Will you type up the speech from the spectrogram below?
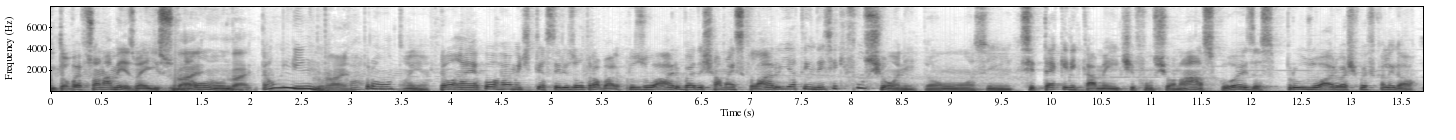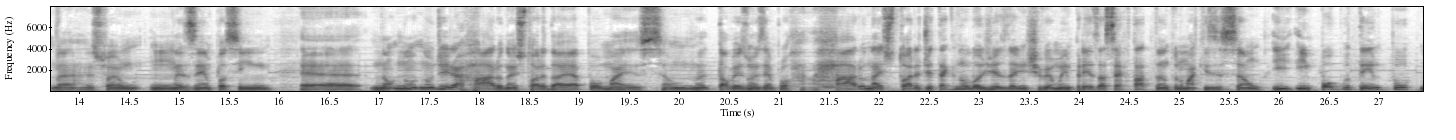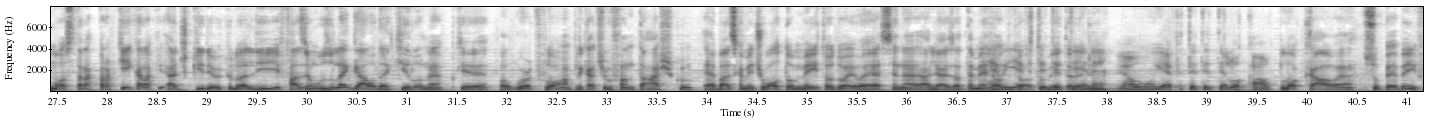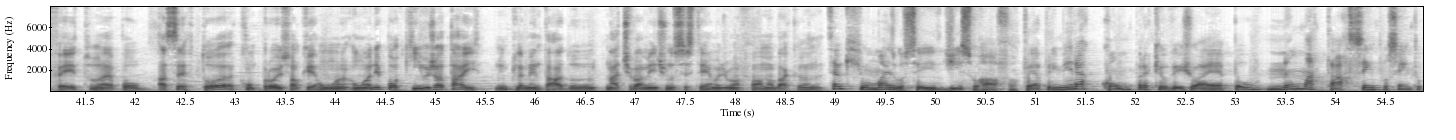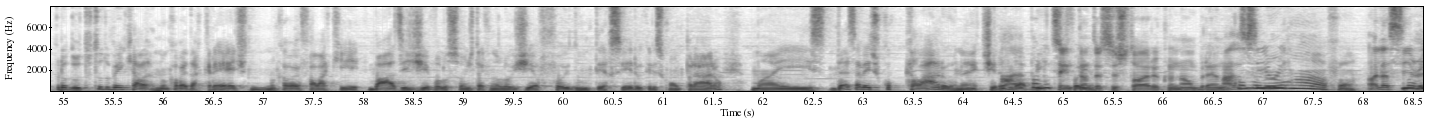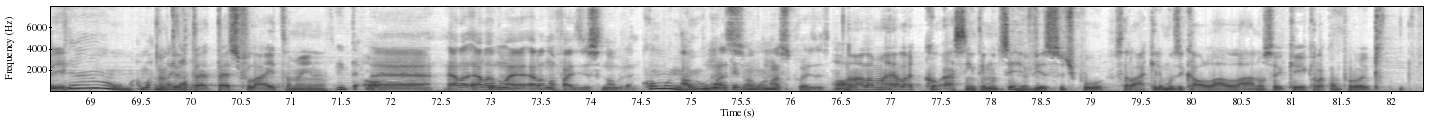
Então vai funcionar mesmo, é isso. Vai, não, vai. Então lindo. Vai. Ah, Pronto. Então a Apple realmente terceirizou o trabalho para o usuário, vai deixar mais claro e a tendência é que funcione. Então, assim, se tecnicamente funcionar as coisas, para o usuário eu acho que vai ficar legal. É, isso foi um, um exemplo, assim, é, não, não, não diria raro na história da Apple, mas é um- talvez um exemplo ra- raro na história de tecnologias da gente ver uma empresa acertar tanto numa aquisição e em pouco tempo mostrar para que, que ela adquiriu aquilo ali fazer um uso legal daquilo, né? Porque o Workflow é um aplicativo fantástico, é basicamente o Automator do iOS, né? Aliás, até melhor É do que o IFTTT, Automator. ali. né? É um IFTTT local. Local, é. Super bem feito. A Apple acertou, comprou isso há o quê? Um, um ano e pouquinho já tá aí. Implementado nativamente no sistema de uma forma bacana. Sabe o que eu mais gostei disso, Rafa? Foi a primeira compra que eu vejo a Apple não matar 100% o produto. Tudo bem que ela nunca vai dar crédito, nunca vai falar que base de evolução de tecnologia foi de um terceiro que eles compraram, mas dessa vez ficou claro, né? Tirando A a Apple não Beats, tem foi... tanto esse histórico não, Breno. A Como Siri... não, Rafa? Olha a Mas Siri. então, ma- Não, mas teve a- te- Test Fly também, né? então, ó, É, ela, ela, não é, ela não faz isso não, Breno. Como não, cara? Algumas, Teve uma- algumas coisas. Ó. Não, ela, ela, assim, tem muito serviço, tipo, sei lá, aquele musical lá, lá, não sei o que, que ela comprou e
